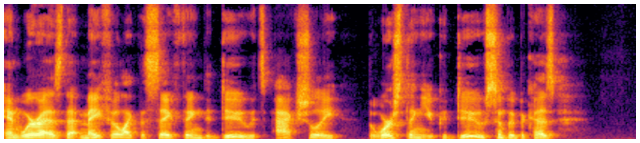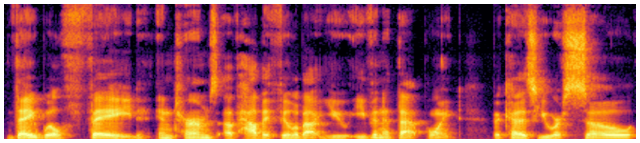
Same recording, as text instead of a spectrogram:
And whereas that may feel like the safe thing to do, it's actually the worst thing you could do simply because they will fade in terms of how they feel about you, even at that point, because you are so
